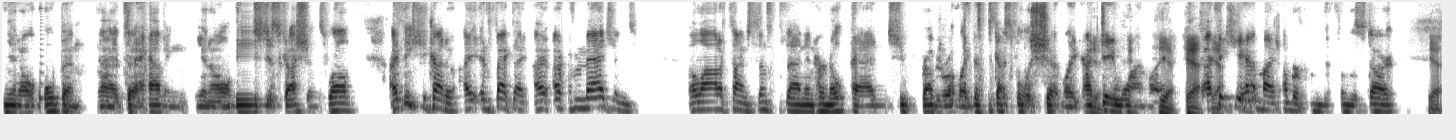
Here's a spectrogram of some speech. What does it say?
you know, open uh, to having, you know, these discussions. Well, I think she kind of, I, in fact, I, I, I've imagined a lot of times since then in her notepad, she probably wrote like, this guy's full of shit. Like on yeah, day one, like, yeah, yeah, I think she had my number from the, from the start. Yeah.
